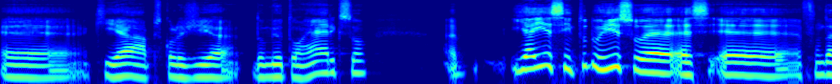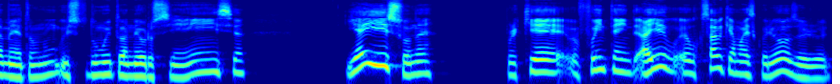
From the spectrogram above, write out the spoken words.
é, que é a psicologia do Milton Erickson. É, e aí, assim, tudo isso é, é, é fundamento. Eu estudo muito a neurociência. E é isso, né? Porque eu fui entender. Aí, eu, sabe o que é mais curioso, Júlio?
